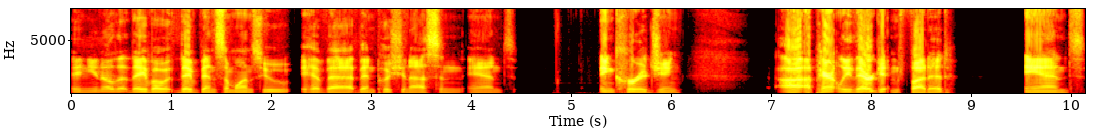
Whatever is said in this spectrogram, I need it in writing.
and you know that they've they've been some ones who have uh, been pushing us and and encouraging. Uh, apparently, they're getting fudded, and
